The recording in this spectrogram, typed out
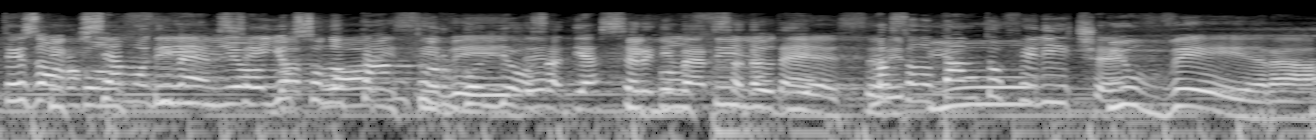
Tesoro, siamo diverse, io sono tanto orgogliosa vede, di essere diversa da te, di ma sono più- tanto felice. più vera.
